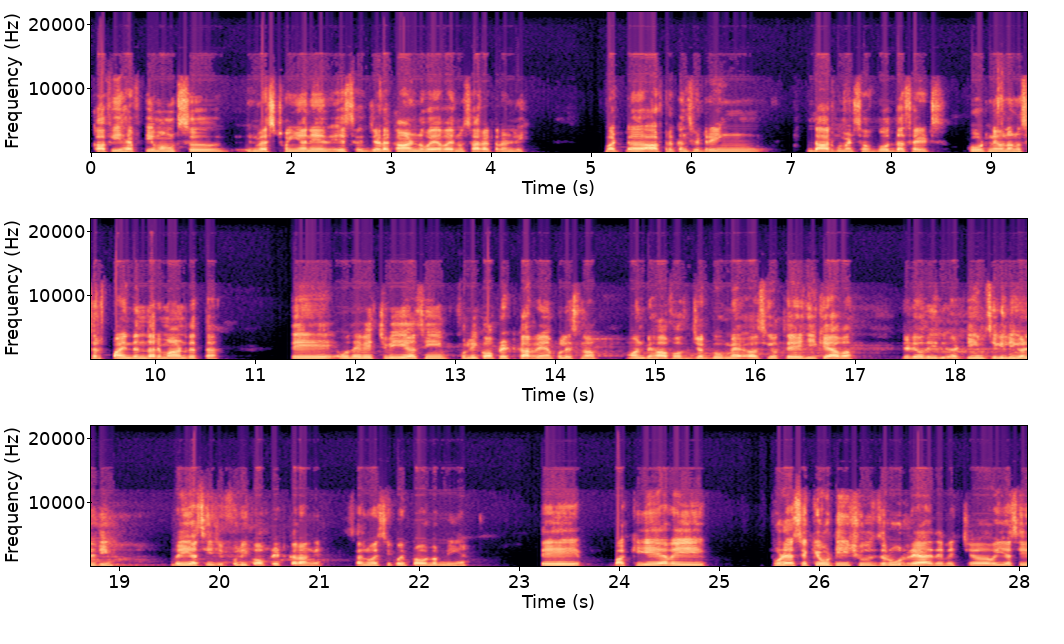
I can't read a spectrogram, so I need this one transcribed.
ਕਾਫੀ ਹੈਫਟੀ ਅਮਾਉਂਟਸ ਇਨਵੈਸਟ ਹੋਈਆਂ ਨੇ, ਇਸ ਜਿਹੜਾ ਕਾਂਡ ਹੋਇਆ ਵਾ ਇਹਨੂੰ ਸਾਰਾ ਕਰਨ ਲਈ। But after considering the arguments of both the sides court ਨੇ ਉਹਨਾਂ ਨੂੰ ਸਿਰਫ 5 ਦਿਨ ਦਾ ਰਿਮਾਂਡ ਦਿੱਤਾ ਤੇ ਉਹਦੇ ਵਿੱਚ ਵੀ ਅਸੀਂ ਫੁੱਲੀ ਕੋਆਪਰੇਟ ਕਰ ਰਹੇ ਹਾਂ ਪੁਲਿਸ ਨਾਲ ਔਨ ਬਿਹਾਫ ਆਫ ਜੱਗੂ। ਮੈਂ, ਅਸੀਂ ਉੱਥੇ ਇਹੀ ਕਿਹਾ ਵਾ, ਜਿਹੜੇ ਉਹਦੀ ਟੀਮ ਸੀਗੀ ਲੀਗਲ ਟੀਮ ਬਈ ਅਸੀਂ ਜੀ ਫੁੱਲੀ ਕੋਆਪਰੇਟ ਕਰਾਂਗੇ, ਸਾਨੂੰ ਐਸੀ ਕੋਈ ਪ੍ਰੋਬਲਮ ਨਹੀਂ ਹੈ। ਤੇ ਬਾਕੀ ਇਹ ਹੈ ਬਈ ਥੋੜਾ ਸਿਕਿਉਰਿਟੀ ਇਸ਼ੂ ਜ਼ਰੂਰ ਰਿਹਾ ਇਹਦੇ ਵਿੱਚ ਬਈ ਅਸੀਂ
